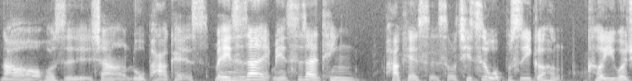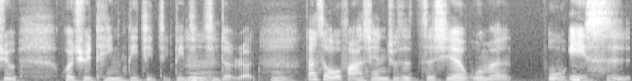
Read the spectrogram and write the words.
然后或是像录 podcast，每次在每次在听。Podcast 的时候，其实我不是一个很刻意会去回去听第几集、第几集的人。嗯，但是我发现，就是这些我们无意识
